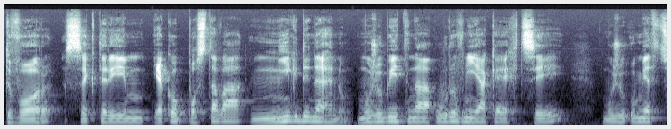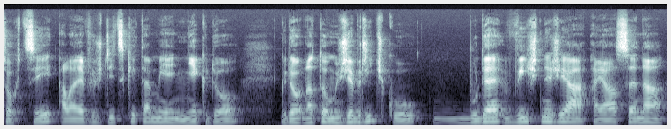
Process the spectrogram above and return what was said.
tvor, se kterým jako postava nikdy nehnu. Můžu být na úrovni, jaké chci, můžu umět, co chci, ale vždycky tam je někdo, kdo na tom žebříčku bude výš než já a já se na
